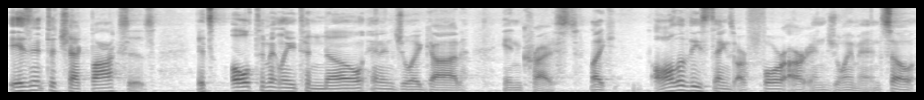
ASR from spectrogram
isn't to check boxes, it's ultimately to know and enjoy God in Christ. Like all of these things are for our enjoyment. And so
